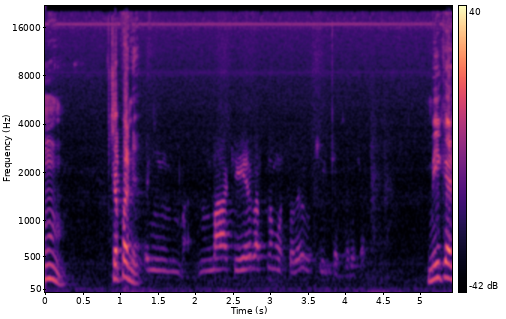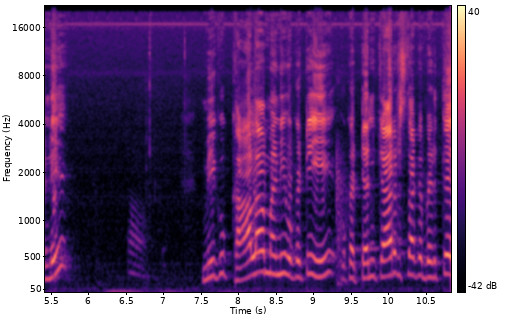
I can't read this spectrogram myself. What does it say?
ఉమ్, చెప్పండి. ఉమ్, నాకు ఏ రత్నం వస్తుందో చెప్తారా సార్. మీకండి. ఆ, మీకు కాలామణి ఒకటి ఒక టెన్ క్యారెట్స్ దాకా పెడితే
